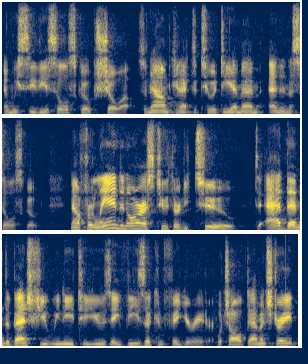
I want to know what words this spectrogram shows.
and we see the oscilloscope show up. So now I'm connected to a DMM and an oscilloscope. Now for LAN and RS-232, to add them to BenchVue, we need to use a VISA configurator, which I'll demonstrate.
